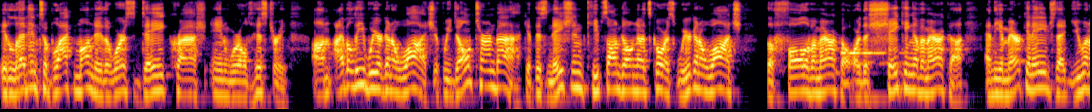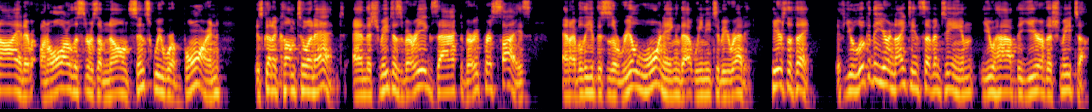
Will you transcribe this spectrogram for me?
It led into Black Monday, the worst day crash in world history. Um, I believe we are going to watch if we don't turn back. If this nation keeps on going on its course, we're going to watch the fall of America or the shaking of America and the American age that you and I and, and all our listeners have known since we were born is going to come to an end. And the Shemitah is very exact, very precise. And I believe this is a real warning that we need to be ready. Here's the thing if you look at the year 1917, you have the year of the Shemitah.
